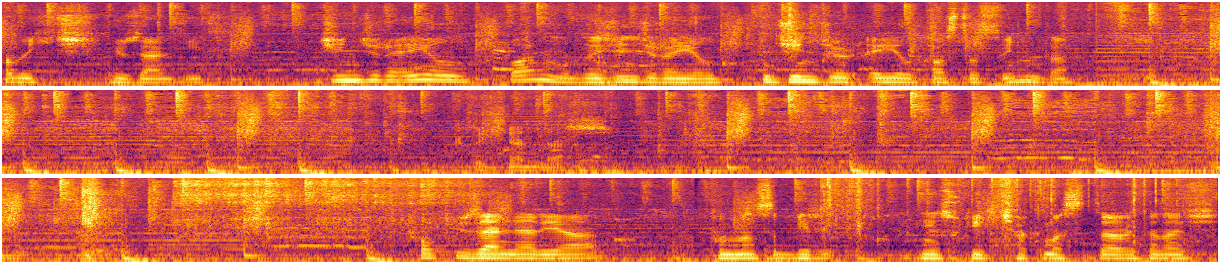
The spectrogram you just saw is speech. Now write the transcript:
Tadı hiç güzel değil. Ginger ale var mı burada? Ginger ale. Ginger ale hastasıyım da. Krekerler. Çok güzeller ya. Bu nasıl bir Nesquik çakmasıdır arkadaş.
